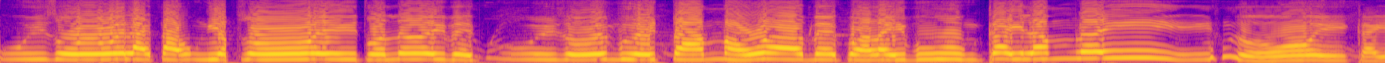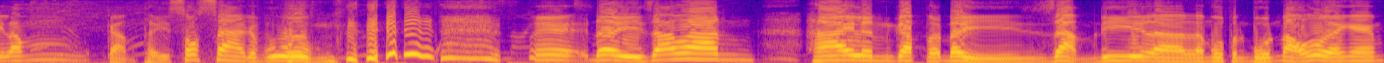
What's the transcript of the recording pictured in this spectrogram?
Ui rồi ôi, lại tạo nghiệp rồi. Tuấn ơi, về Ui rồi 18 máu à Về quả này Vũ Hùng cay lắm đấy. Rồi, cay lắm. Cảm thấy xót xa cho Vũ Hùng. Mẹ, đẩy dã man. Hai lần gặp và đẩy giảm đi là là 1 phần 4 máu rồi anh em.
